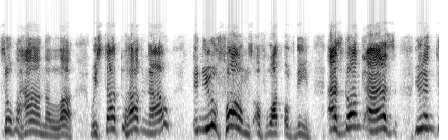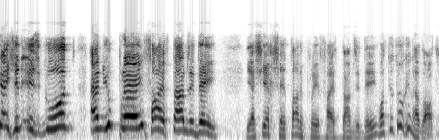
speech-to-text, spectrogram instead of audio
Subhanallah. We start to have now new forms of what of deen. As long as your intention is good and you pray five times a day. Ya Sheikh Shaitan pray five times a day. What are you talking about?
